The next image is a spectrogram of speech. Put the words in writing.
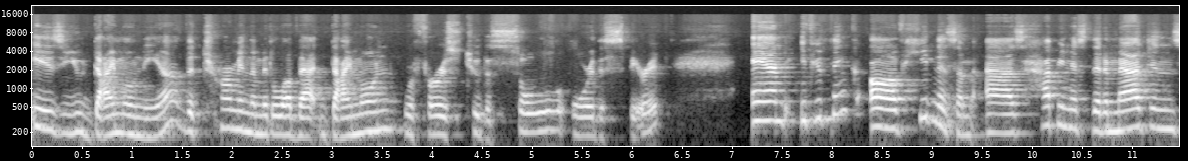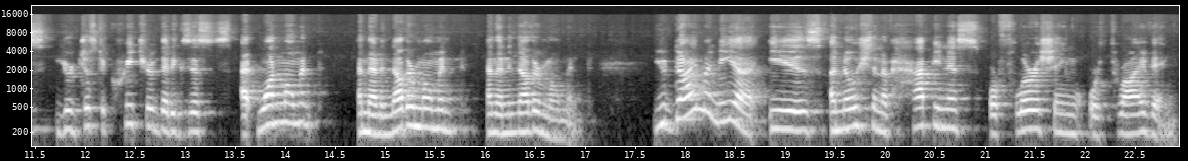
is eudaimonia. The term in the middle of that daimon refers to the soul or the spirit. And if you think of hedonism as happiness that imagines you're just a creature that exists at one moment and then another moment and then another moment, eudaimonia is a notion of happiness or flourishing or thriving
